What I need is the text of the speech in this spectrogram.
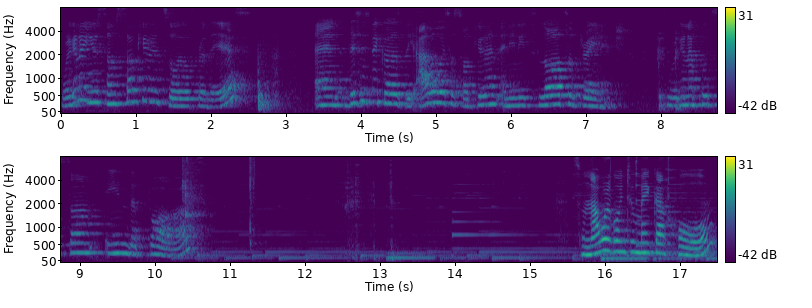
We're gonna use some succulent soil for this. And this is because the aloe is a succulent and it needs lots of drainage. So we're gonna put some in the pot. So now we're going to make a hole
